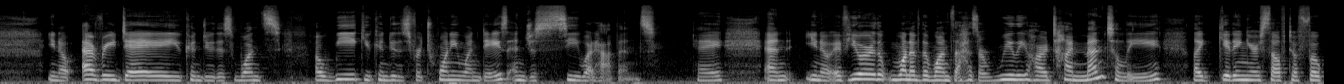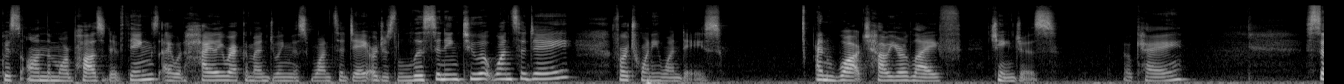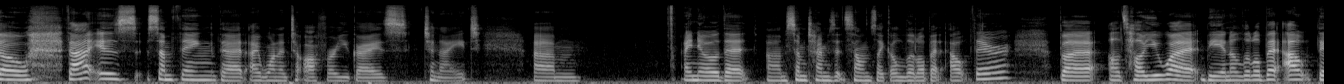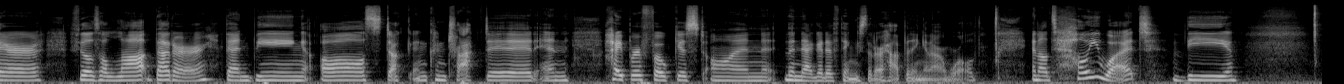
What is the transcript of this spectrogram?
you know, every day. You can do this once a week. You can do this for 21 days and just see what happens okay and you know if you're the, one of the ones that has a really hard time mentally like getting yourself to focus on the more positive things i would highly recommend doing this once a day or just listening to it once a day for 21 days and watch how your life changes okay so that is something that i wanted to offer you guys tonight um, I know that um, sometimes it sounds like a little bit out there, but I'll tell you what, being a little bit out there feels a lot better than being all stuck and contracted and hyper focused on the negative things that are happening in our world. And I'll tell you what, the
